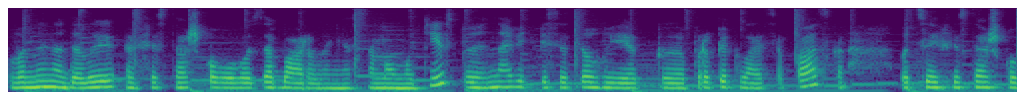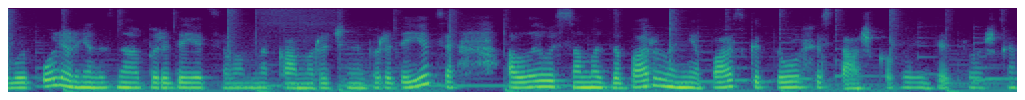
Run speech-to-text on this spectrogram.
вони надали фісташкового забарвлення самому тісту. І навіть після того, як е, пропіклася паска, оцей фісташковий колір, я не знаю, передається вам на камеру чи не передається, але ось саме забарвлення паски то фісташкове йде трошки.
